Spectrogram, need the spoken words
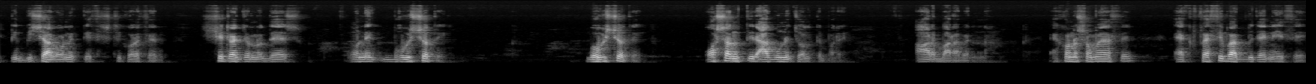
একটি বিশাল অনেককে সৃষ্টি করেছেন। সেটার জন্য দেশ অনেক ভবিষ্যতে ভবিষ্যতে অশান্তির আগুনে চলতে পারে। আর বাড়াবেন না। এখনও সময় আছে, এক ফ্যাসিবাদ বিদায় নিয়েছে,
